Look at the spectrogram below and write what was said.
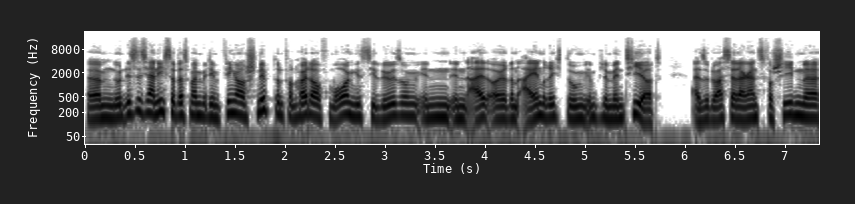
Ähm, nun ist es ja nicht so, dass man mit dem Finger schnippt und von heute auf morgen ist die Lösung in, in all euren Einrichtungen implementiert. Also du hast ja da ganz verschiedene,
